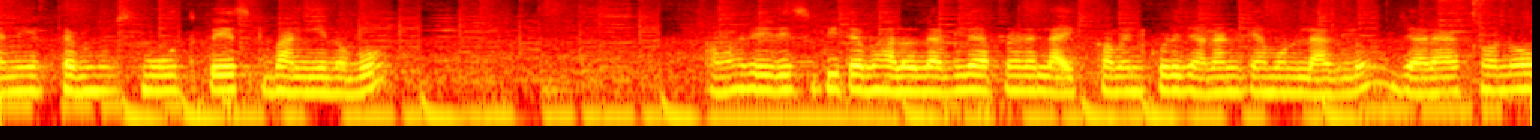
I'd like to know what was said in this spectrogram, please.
আমি একটা স্মুথ পেস্ট বানিয়ে নেব। আমার এই রেসিপিটা ভালো লাগলে আপনারা লাইক, কমেন্ট করে জানান কেমন লাগল। যারা এখনও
